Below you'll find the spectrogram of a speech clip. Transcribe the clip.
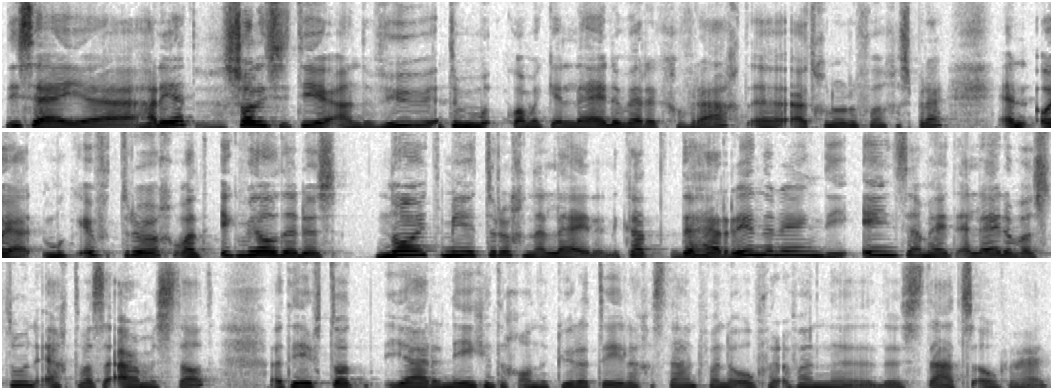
Die zei, uh, Harriet, solliciteer aan de VU. Toen kwam ik in Leiden, werd ik gevraagd, uh, uitgenodigd voor een gesprek. En, oh ja, moet ik even terug, want ik wilde dus nooit meer terug naar Leiden. Ik had de herinnering, die eenzaamheid. En Leiden was toen echt was een arme stad. Het heeft tot jaren negentig onder curatele gestaan van de, over, van, de staatsoverheid.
